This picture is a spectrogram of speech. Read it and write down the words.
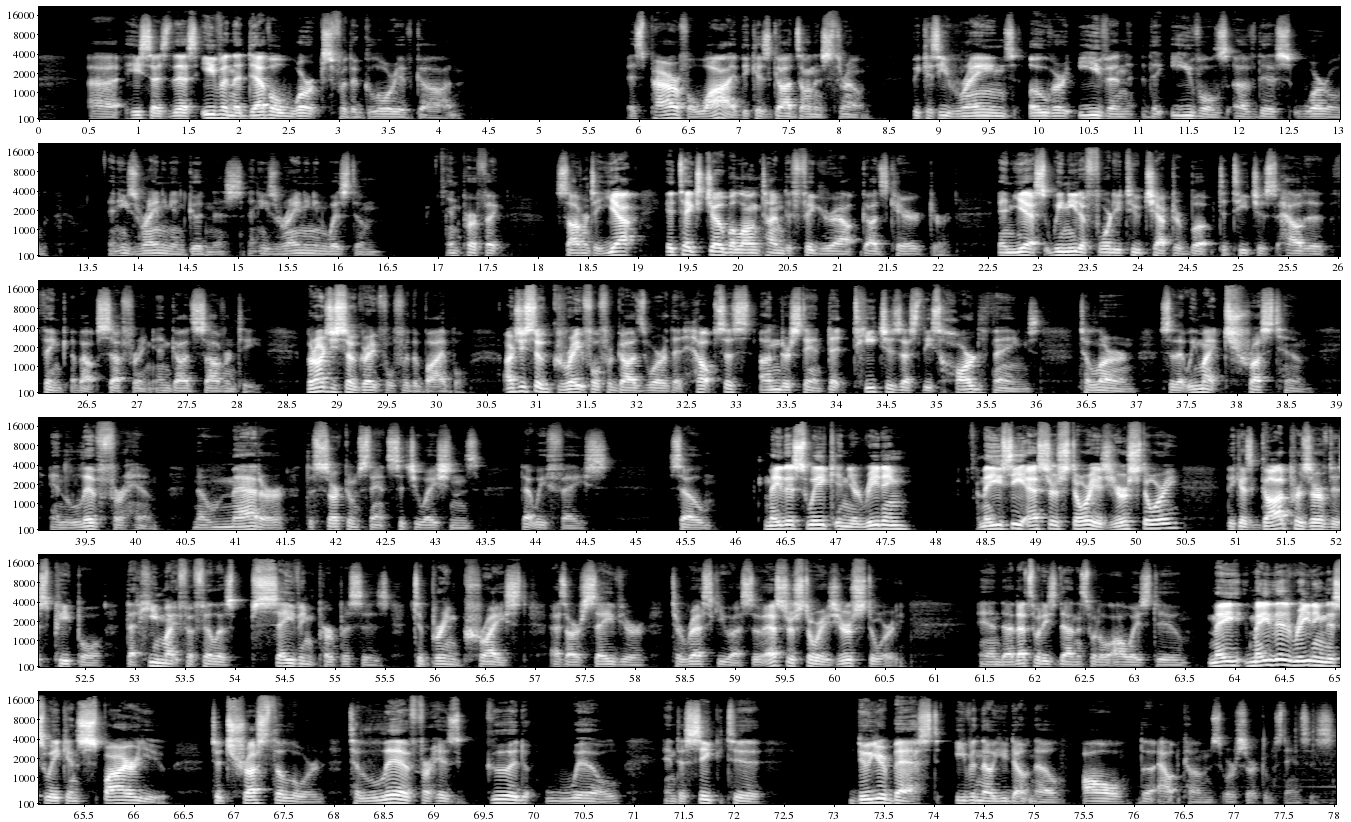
uh, he says this even the devil works for the glory of God. It's powerful. Why? Because God's on his throne, because he reigns over even the evils of this world. And he's reigning in goodness, and he's reigning in wisdom and perfect sovereignty. Yeah, it takes Job a long time to figure out God's character. And yes, we need a 42 chapter book to teach us how to think about suffering and God's sovereignty. But aren't you so grateful for the Bible? Aren't you so grateful for God's word that helps us understand, that teaches us these hard things to learn so that we might trust Him and live for Him no matter the circumstance, situations that we face? So, may this week in your reading, may you see Esther's story as your story because God preserved his people that he might fulfill his saving purposes to bring Christ as our Savior to rescue us. So Esther's story is your story. And uh, that's what he's done. That's what he'll always do. May, may the reading this week inspire you to trust the Lord, to live for his good will, and to seek to do your best, even though you don't know all the outcomes or circumstances.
